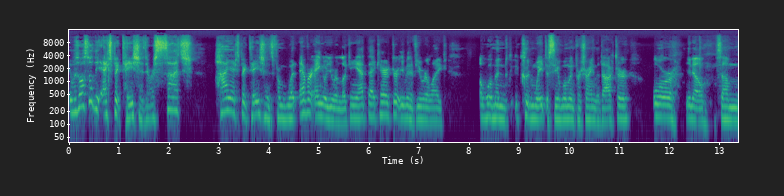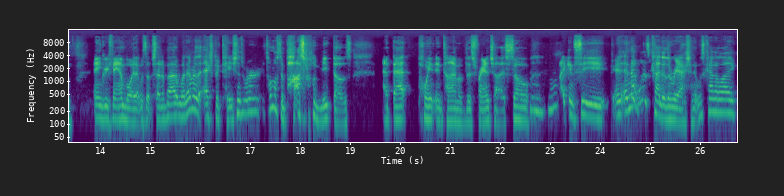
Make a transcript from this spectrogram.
it was also the expectations. There were such high expectations from whatever angle you were looking at that character, even if you were like a woman couldn't wait to see a woman portraying the doctor, or, you know, some angry fanboy that was upset about it. Whatever the expectations were, it's almost impossible to meet those at that point in time of this franchise. So mm-hmm. I can see, and, and, that was kind of the reaction. It was kind of like,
